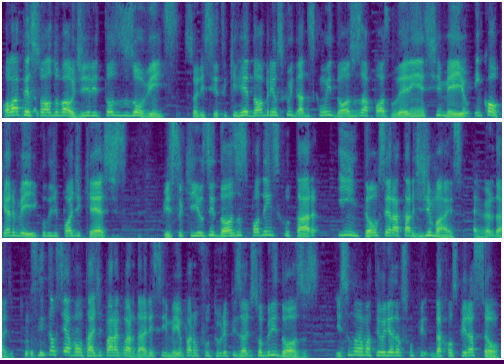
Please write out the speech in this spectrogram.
Olá, pessoal do Valdir e todos os ouvintes. Solicito que redobrem os cuidados com idosos após lerem este e-mail em qualquer veículo de podcasts, visto que os idosos podem escutar e então será tarde demais. É verdade. Sintam-se à vontade para guardar esse e-mail para um futuro episódio sobre idosos. Isso não é uma teoria da conspiração,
